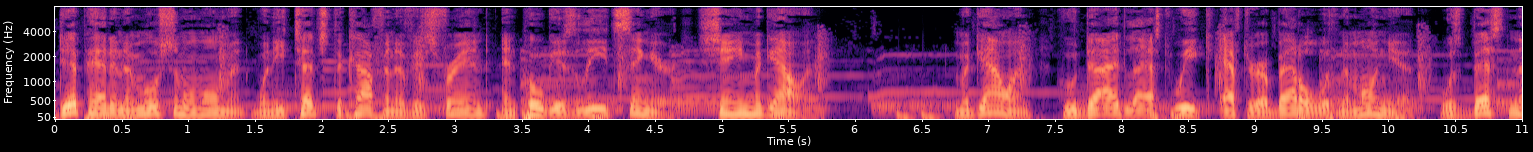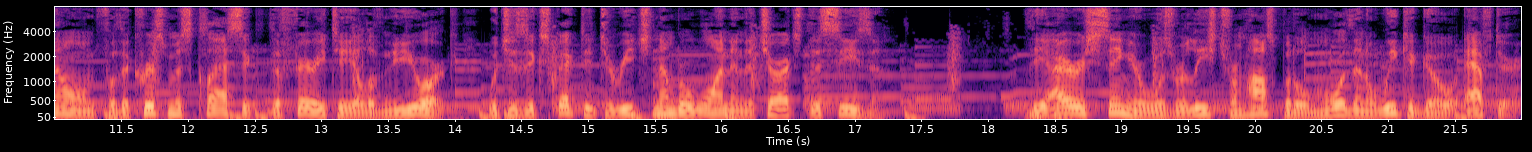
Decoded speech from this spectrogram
Depp had an emotional moment when he touched the coffin of his friend and Pogues lead singer, Shane MacGowan. MacGowan, who died last week after a battle with pneumonia, was best known for the Christmas classic The Fairy Tale of New York, which is expected to reach number one in the charts this season. The Irish singer was released from hospital more than a week ago after.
